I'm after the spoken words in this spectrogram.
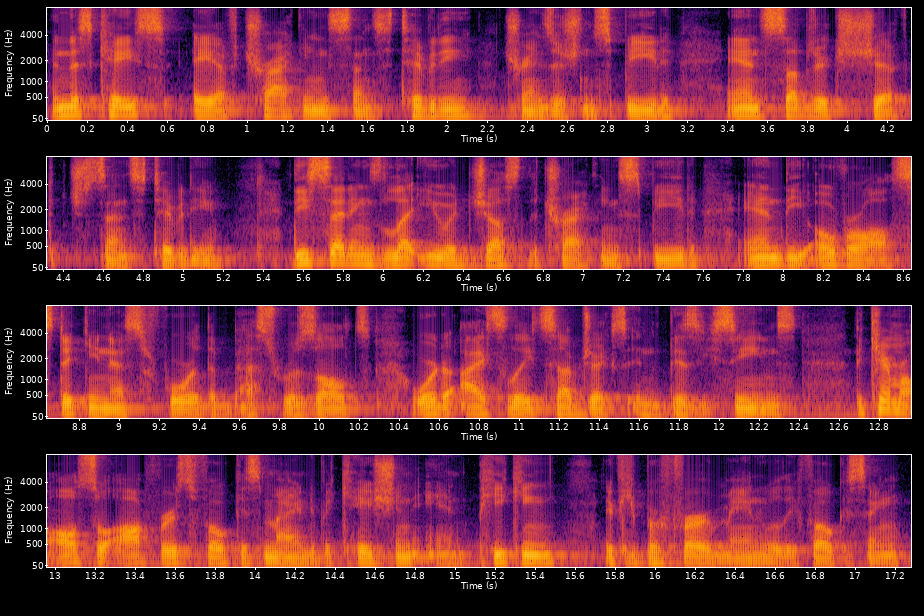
In this case, AF tracking sensitivity, transition speed, and subject shift sensitivity. These settings let let you adjust the tracking speed and the overall stickiness for the best results or to isolate subjects in busy scenes. The camera also offers focus magnification and peaking if you prefer manually focusing.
